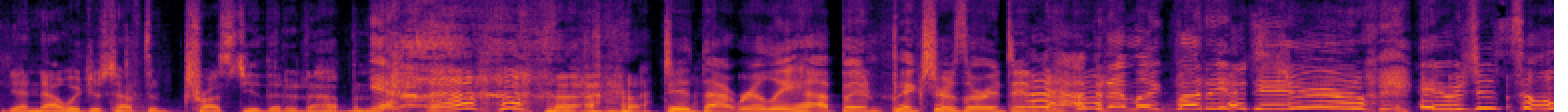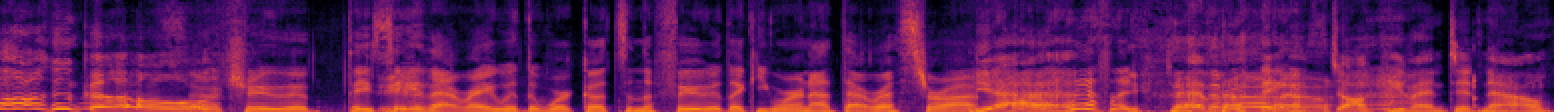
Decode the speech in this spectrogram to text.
Yeah, now we just have to trust you that it happened. Yeah. did that really happen? Pictures or it didn't happen? I'm like, but it did. It was just so long ago. so true that they say that right with the workouts and the food. Like you weren't at that restaurant. Yeah. like, Everything's documented now.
